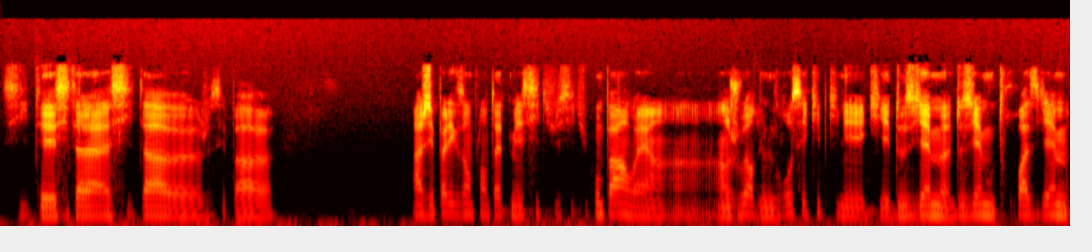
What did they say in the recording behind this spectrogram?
si tu si t'as, si t'as, euh, je sais pas. ah, j'ai pas l'exemple en tête, mais si tu, si tu compares ouais, un, joueur d'une grosse équipe qui est, qui est deuxième, deuxième ou troisième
